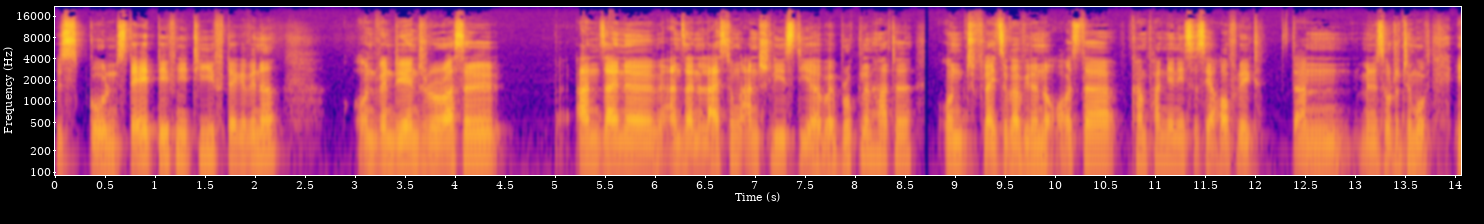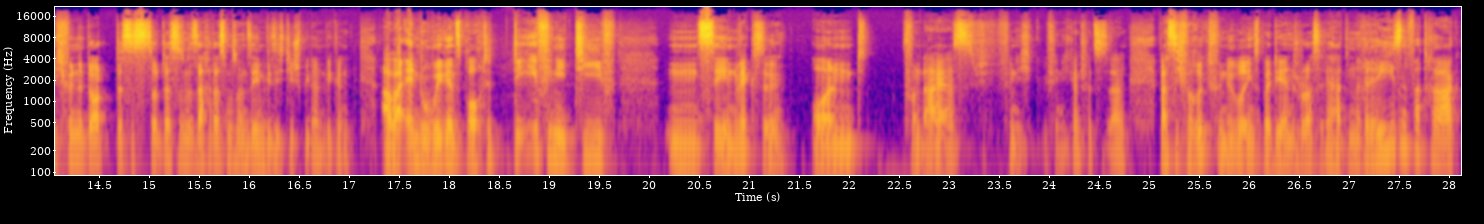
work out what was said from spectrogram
ist Golden State definitiv der Gewinner. Und wenn D'Angelo Russell an seine, an seine Leistungen anschließt, die er bei Brooklyn hatte und vielleicht sogar wieder eine All-Star-Kampagne nächstes Jahr auflegt, dann Minnesota Timberwolves. Ich finde dort, das ist so, das ist eine Sache, das muss man sehen, wie sich die Spieler entwickeln. Aber Andrew Wiggins brauchte definitiv einen Szenenwechsel und von daher finde ich, find ich ganz schwer zu sagen. Was ich verrückt finde übrigens bei D'Angelo Russell, der hat einen riesen Vertrag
